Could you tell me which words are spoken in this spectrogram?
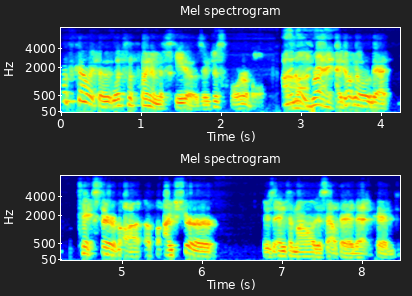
That's kind of like the, what's the point of mosquitoes? They're just horrible. I know, Uh, right? I, I don't know that ticks serve. Uh, a- I'm sure there's entomologists out there that could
